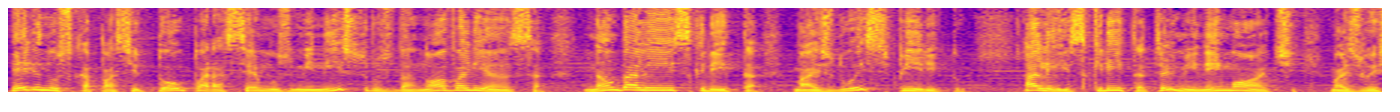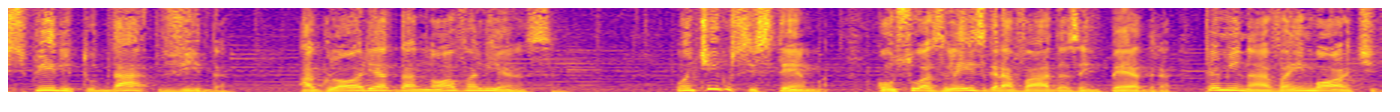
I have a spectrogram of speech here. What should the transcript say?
Ele nos capacitou para sermos ministros da nova aliança, não da lei escrita, mas do Espírito. A lei escrita termina em morte, mas o Espírito dá vida. A glória da nova aliança. O antigo sistema com suas leis gravadas em pedra, terminava em morte,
